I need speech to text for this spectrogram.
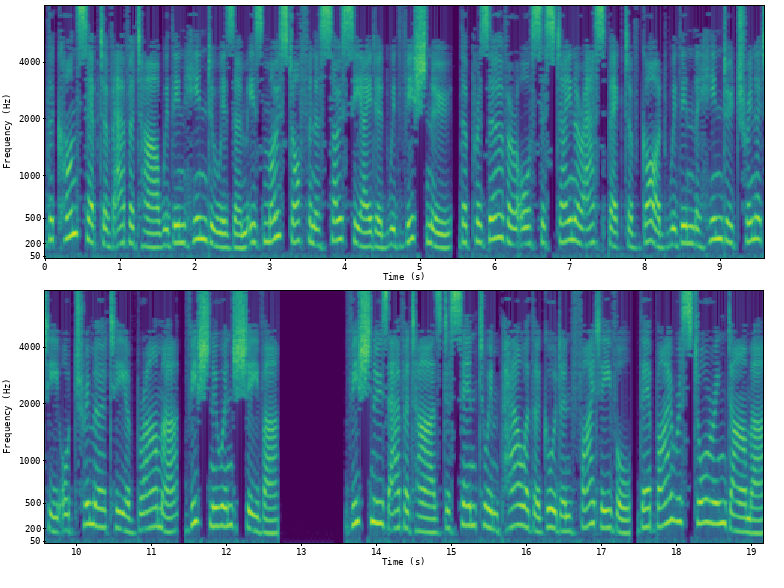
The concept of avatar within Hinduism is most often associated with Vishnu, the preserver or sustainer aspect of God within the Hindu trinity or trimurti of Brahma, Vishnu and Shiva. Vishnu's avatars descend to empower the good and fight evil, thereby restoring Dharma.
